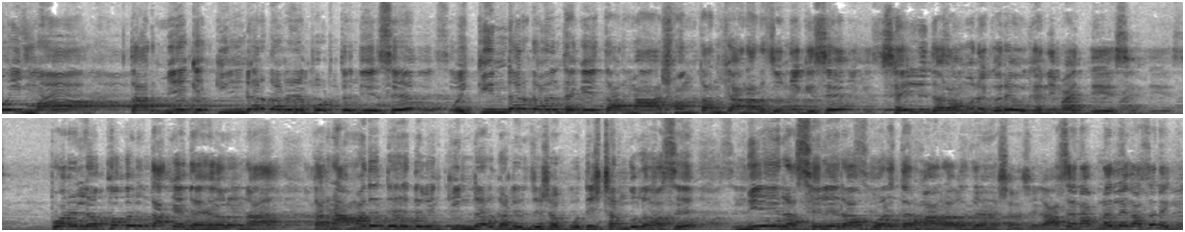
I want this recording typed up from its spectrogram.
ওই মা তার মেয়েকে কিন্ডার গার্ডেনে পড়তে দিয়েছে। ওই কিন্ডার গার্ডেন থেকে তার মা সন্তানকে আনার জন্য গেছে। ছেলি ধরা মনে করে ওইখানে মাইর দিয়েছে। পরে লক্ষ্য করে তাকে দেখা গেল না, কারণ আমাদের দেশে দেখবেন কিন্ডার গার্ডেন যেসব প্রতিষ্ঠানগুলো আছে, মেয়েরা, ছেলেরা, পরে তার মারা শেখে আছেন আপনার লেখা আছে নাকি?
